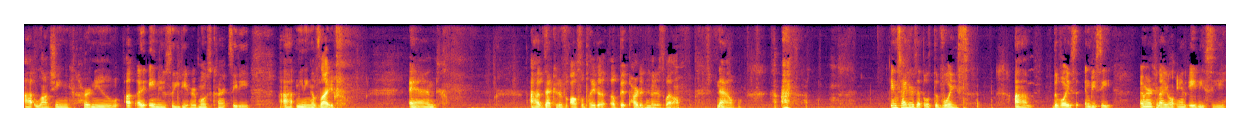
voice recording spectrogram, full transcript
uh, launching her new uh, a, new CD, her most current CD, uh, "Meaning of Life," and uh, that could have also played a, a bit part in it as well. Now, insiders at both The Voice, um, The Voice, NBC, American Idol, and ABC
